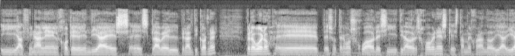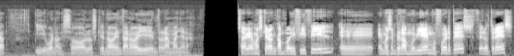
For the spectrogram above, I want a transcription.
y al final en el hockey de hoy en día es, es clave el penalty corner. Pero bueno, eh, eso, tenemos jugadores y tiradores jóvenes que están mejorando día a día y bueno, eso, los que no entran hoy entrarán mañana. Sabíamos que era un campo difícil, eh, hemos empezado muy bien, muy fuertes, 0-3,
